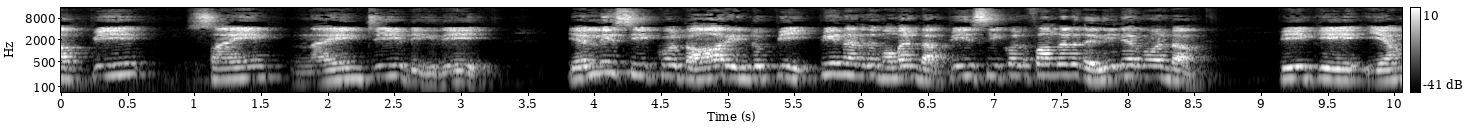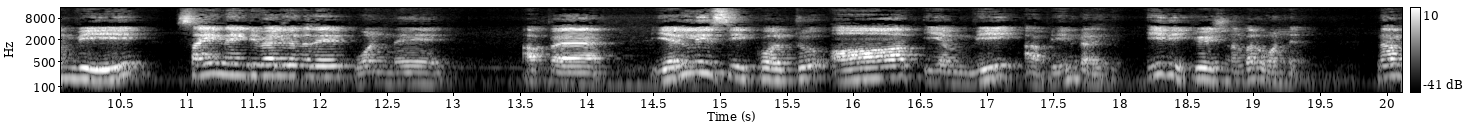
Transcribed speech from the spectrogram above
rp sin 90 degree L is equal to R into P. P என்னது momentum. P is equal to form என்னது linear momentum. P க்கு mv sin 90 value என்னது 1 அப்ப L is equal to R mv அப்படின்னு கிடைக்கும் இது equation number 1 நாம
